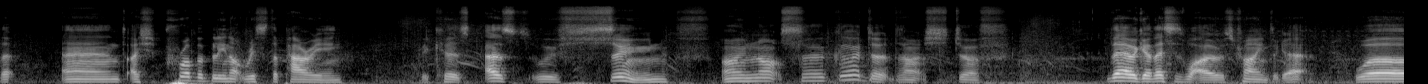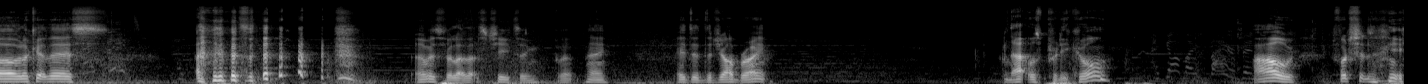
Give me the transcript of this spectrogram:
That, and I should probably not risk the parrying because as we've seen, I'm not so good at that stuff. There we go, this is what I was trying to get. Whoa, look at this. I always feel like that's cheating, but hey, it did the job right. That was pretty cool. Oh, fortunately,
